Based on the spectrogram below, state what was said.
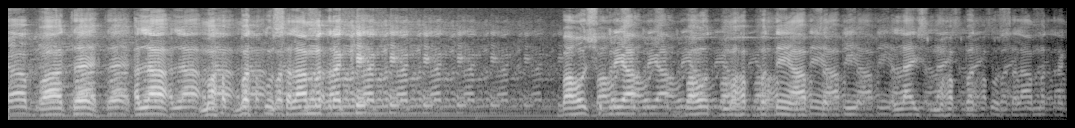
क्या बात है? अल्लाह मोहब्बत को सलामत रखे। बहुत शुक्रिया, बहुत मोहब्बतें आप सबकी। अल्लाह इस मोहब्बत को सलामत रखे।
